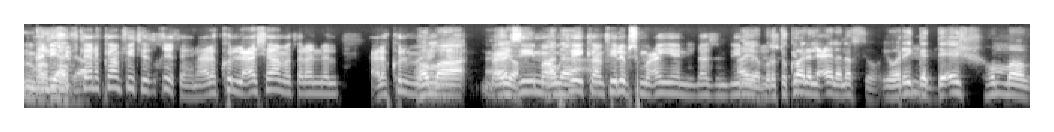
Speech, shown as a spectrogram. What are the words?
يعني. شفت أنا كان في تدقيق يعني على كل عشاء مثلا ال... على كل هم يعني أيوة، عزيمه أو هذا- شيء كان في لبس معين لازم دي أيوه بروتوكول. العيلة نفسه. يوريك قد إيش هم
